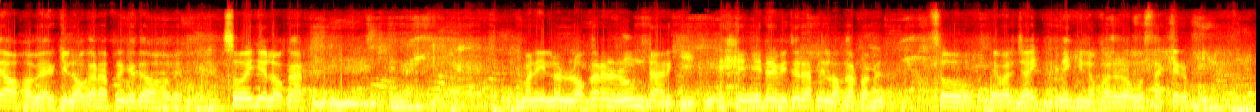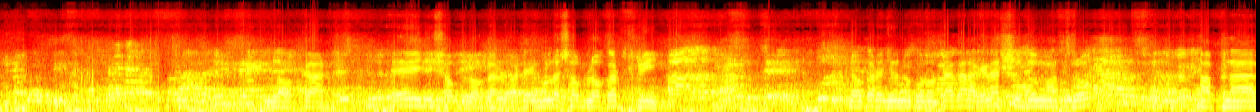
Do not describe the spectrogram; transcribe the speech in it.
দেওয়া হবে আর কি লকার আপনাকে দেওয়া হবে। সো এই যে লকার মানে লকারের রুমটা আর কি। এটার ভিতরে আপনি লকার পাবেন। সো এবার যাই, দেখি লকারের অবস্থা কীরকম। লকার এই যে সব লকার বাট এগুলো সব লকার ফ্রি লকারের জন্য কোনো টাকা লাগে না, শুধুমাত্র আপনার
